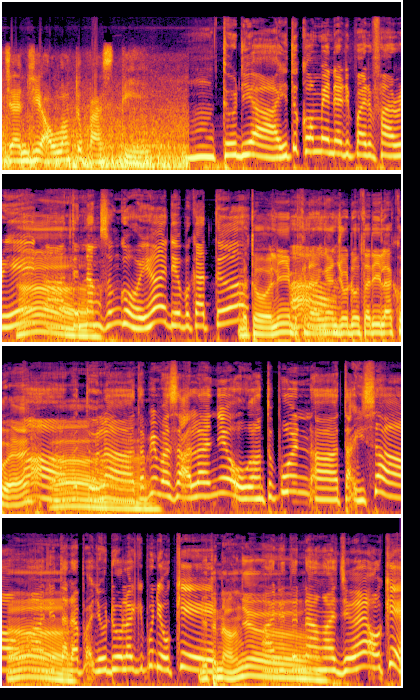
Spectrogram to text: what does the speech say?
Janji Allah tu pasti Hmm, tu dia. Itu komen daripada Farid. Ha. Ha. tenang sungguh ya. Dia berkata. betul ni berkenaan Ah. dengan jodoh tadi lah kot eh Ha, Ah. betul lah. Tapi masalahnya orang tu pun uh, tak risau. Ah. Ha. dia tak dapat jodoh lagi pun dia okey. Dia tenang je. Ha, dia tenang aja eh. Okey,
